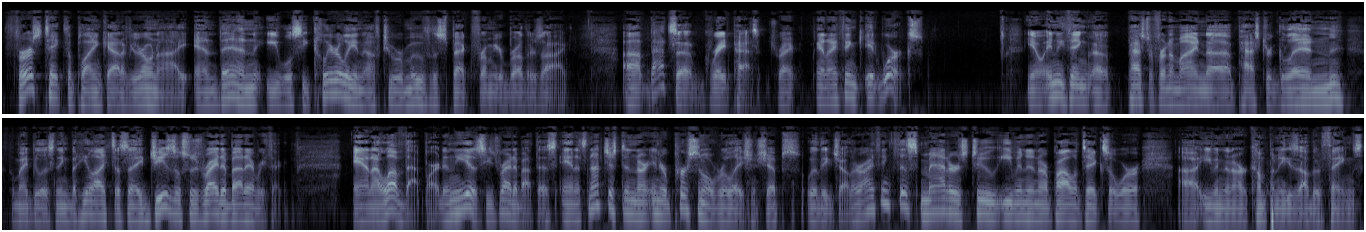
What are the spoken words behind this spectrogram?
First, take the plank out of your own eye, and then you will see clearly enough to remove the speck from your brother's eye. Uh, that's a great passage, right? And I think it works you know, anything, a uh, pastor friend of mine, uh, Pastor Glenn, who might be listening, but he likes to say, Jesus was right about everything. And I love that part. And he is. He's right about this. And it's not just in our interpersonal relationships with each other. I think this matters too, even in our politics or uh, even in our companies, other things,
